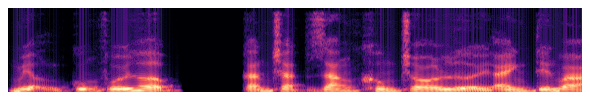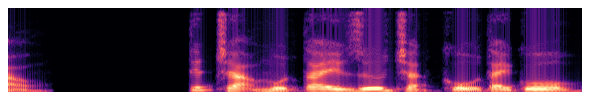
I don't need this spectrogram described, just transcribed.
miệng cũng phối hợp, cắn chặt răng không cho lưới anh tiến vào. Tiết chạm một tay giữ chặt cổ tay cô,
